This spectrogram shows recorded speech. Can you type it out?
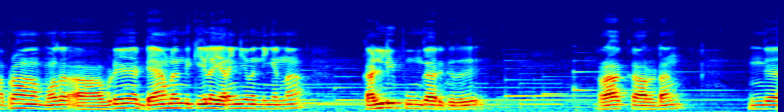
அப்புறம் முத அப்படியே டேம்லேருந்து கீழே இறங்கி வந்தீங்கன்னா கள்ளி பூங்கா இருக்குது. Rock garden. இங்கே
